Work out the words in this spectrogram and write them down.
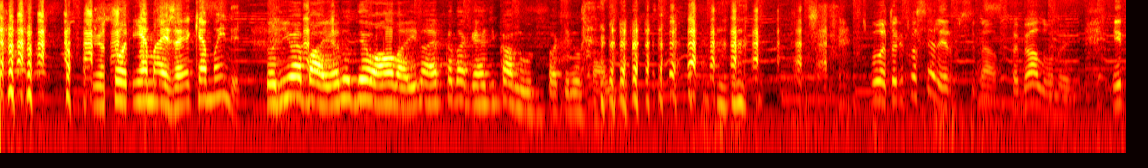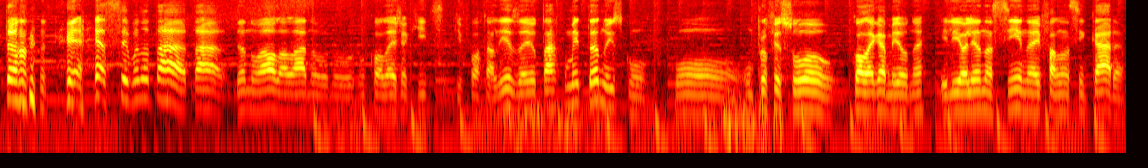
e o Torinho é mais velho que a mãe dele. Torinho é baiano, deu aula aí na época da Guerra de Canudos, pra quem não sabe. Pô, eu tô de conselheiro, por sinal. Foi meu aluno aí. Então, essa semana eu tava, tava dando aula lá no, no- no colégio aqui de, Fortaleza, eu tava comentando isso com, com um professor, um colega meu, né? Ele olhando assim, né? E falando assim, cara,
